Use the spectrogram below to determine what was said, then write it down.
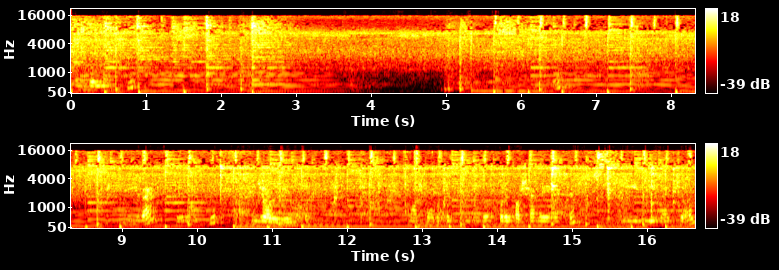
সুন্দর লাগছে। এবার জল দিয়ে দেবো। মশলাটা খুব সুন্দর করে কষা হয়ে গেছে। দিয়ে দিই এবার জল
